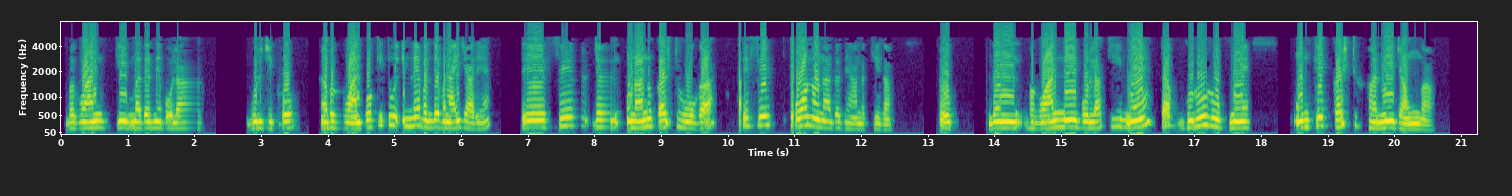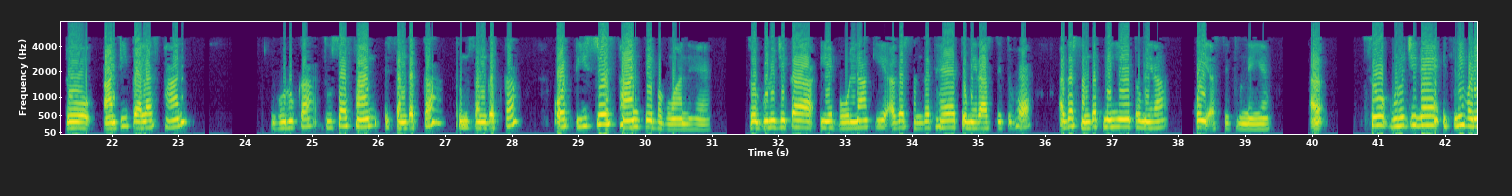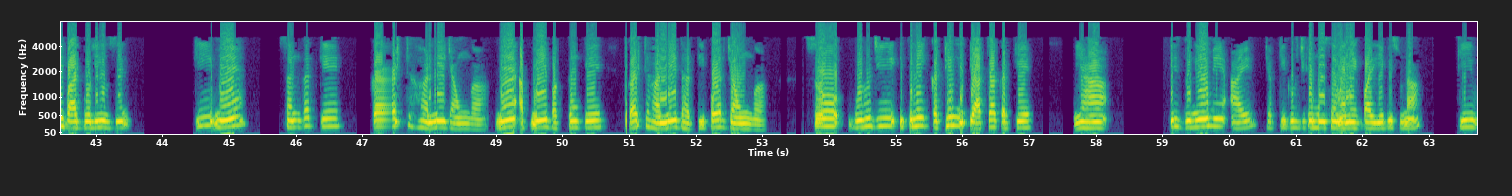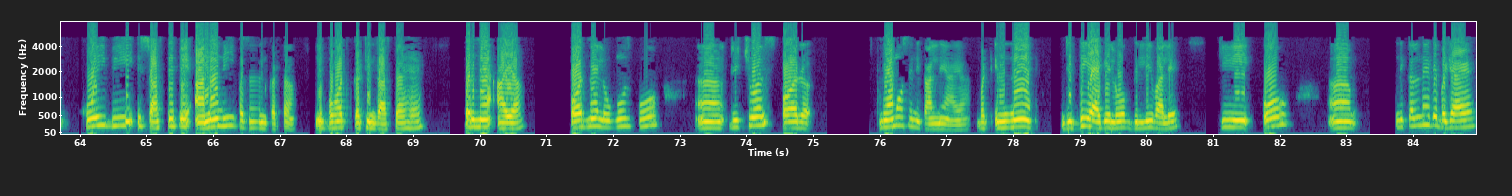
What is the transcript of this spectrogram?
भगवान की मदर ने बोला गुरु जी को भगवान को कि तू इन्ने बंदे बनाई जा रहे हैं ਤੇ ਫਿਰ जब उन्होंने कष्ट होगा तो फिर कौन उन्होंने ध्यान रखेगा तो देन भगवान ने बोला कि मैं तब गुरु रूप में उनके कष्ट हरने जाऊंगा तो आंटी पहला स्थान, गुरु का दूसरा स्थान संगत का, तुम संगत का, और तीसरे स्थान पे भगवान है। तो गुरु जी का ये बोलना कि अगर संगत है तो मेरा अस्तित्व है, अगर संगत नहीं है तो मेरा कोई अस्तित्व नहीं है। सो गुरु जी ने इतनी बड़ी बात बोली उस दिन कि मैं संगत के कष्ट हरने जाऊँगा, मैं अपने भक्तों के कष्ट हरने धरती पर जाऊँगा। सो so, गुरु जी इतनी कठिन यात्रा करके यहाँ इस दुनिया में आए जबकि गुरु जी के मुँह से मैंने एक बार ये भी सुना कि कोई भी इस रास्ते पे आना नहीं पसंद करता। ये बहुत कठिन रास्ता है। पर मैं आया और मैं लोगों को रिचुअल्स और वहमों से निकालने आया। बट इनने जिद्दी आगे लोग दिल्ली वाले। कि आ, निकलने के बजाय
